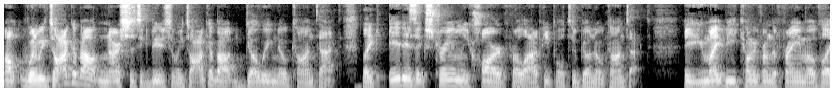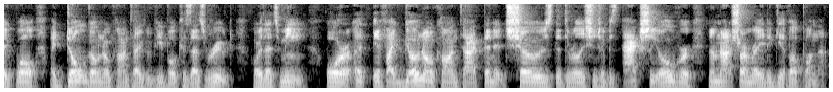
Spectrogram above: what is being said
Um, when we talk about narcissistic abuse and we talk about going no contact, like it is extremely hard for a lot of people to go no contact you might be coming from the frame of like well i don't go no contact with people because that's rude or that's mean. Or uh, if i go no contact then it shows that the relationship is actually over and i'm not sure i'm ready to give up on that.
